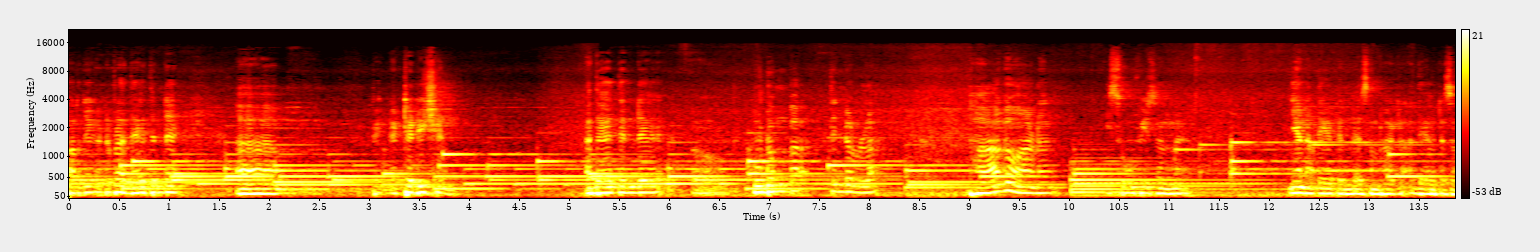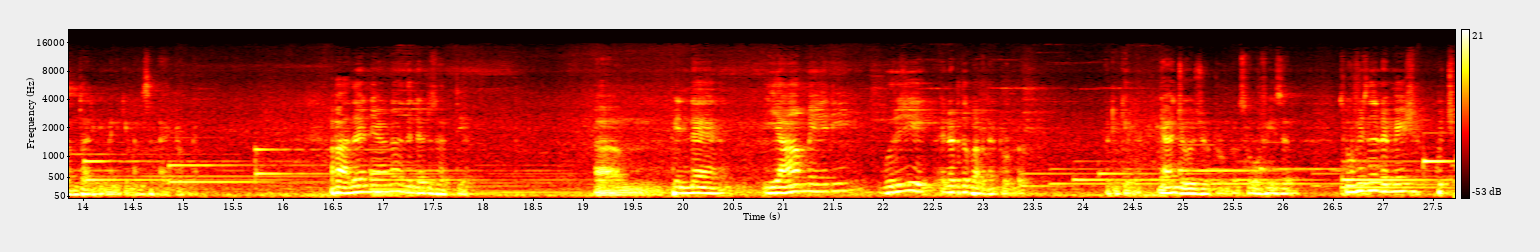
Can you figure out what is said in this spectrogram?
പറഞ്ഞു കേട്ടപ്പോൾ അദ്ദേഹത്തിന്റെ ട്രഡീഷൻ അദ്ദേഹത്തിന്റെ കുടുംബത്തിന്റെ ഉള്ള ഭാഗമാണ് ഈ സൂഫീസ് എന്ന് ഞാൻ അദ്ദേഹത്തിന്റെ സംഭാഷണം അദ്ദേഹത്തെ സംസാരിക്കുമ്പോൾ എനിക്ക് മനസ്സിലായിട്ടുണ്ട്. അപ്പോൾ അത് തന്നെയാണ് അതിന്റെ ഒരു സത്യം. പിന്നെ യാമേരി ഗുരുജി എന്റെ അടുത്ത് പറഞ്ഞിട്ടുണ്ട് ഒരിക്കലും. ഞാൻ ചോദിച്ചിട്ടുണ്ട് സൂഫീസ്. സൂഫീസ് രമേഷ് കുച്ച്.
